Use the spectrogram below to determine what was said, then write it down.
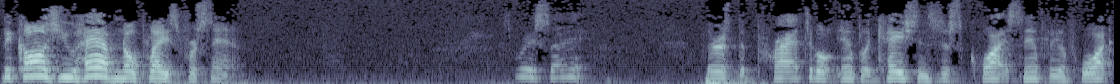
because you have no place for sin. That's what he's saying. There's the practical implications, just quite simply, of what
